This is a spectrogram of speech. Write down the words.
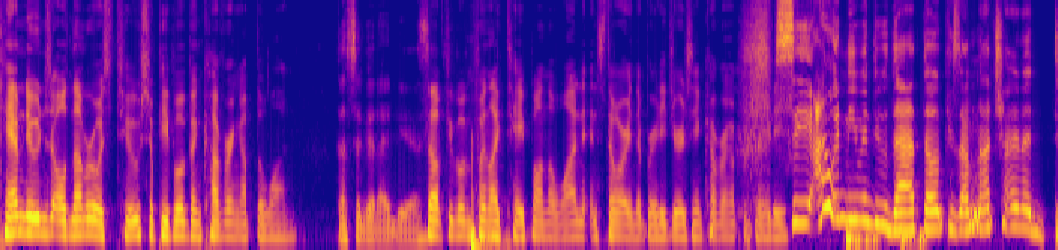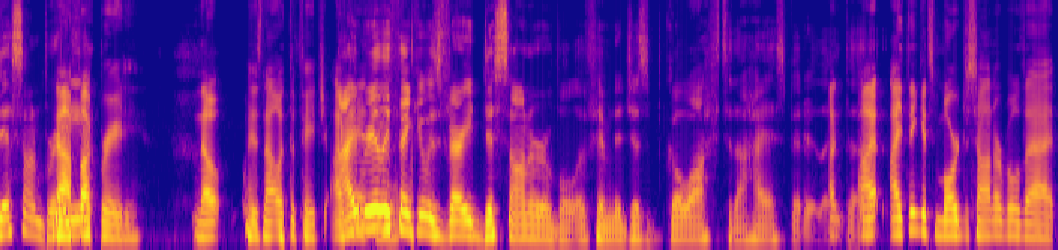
Cam Newton's old number was two, so people have been covering up the one. That's a good idea. So people have been putting like tape on the one and still wearing the Brady jersey and covering up the Brady. See, I wouldn't even do that though, because I'm not trying to diss on Brady. Nah, fuck Brady. No, he's not with the Patriots. I, can't really think it was very dishonorable of him to just go off to the highest bidder like I, that. I, I think it's more dishonorable that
